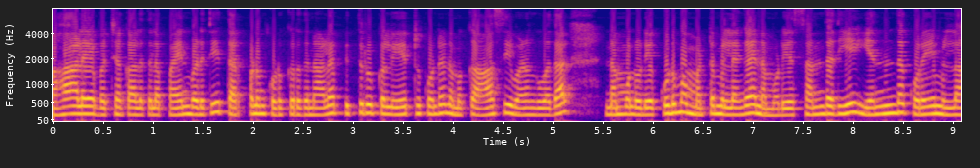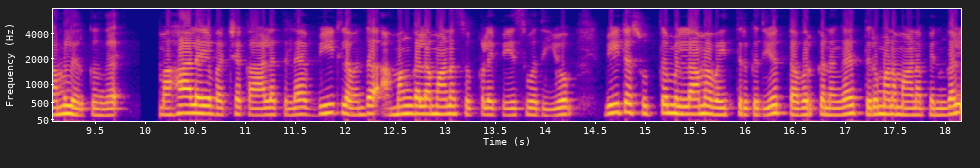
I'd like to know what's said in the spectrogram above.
மகாலய பட்ச காலத்துல பயன்படுத்தி தர்ப்பணம் கொடுக்கறதுனால பித்ருக்கள் ஏற்றுக்கொண்டு நமக்கு ஆசி வழங்குவதால் நம்மளுடைய குடும்பம் மட்டும் இல்லைங்க நம்முடைய சந்ததியே எந்த குறையும் இல்லாமல் இருக்குங்க. மகாலயபட்ச காலத்தில் வீட்டில் வந்து அமங்கலமான சொற்களை பேசுவதையோ வீட்டை சுத்தம் இல்லாமல் வைத்திருக்கதையோ தவிர்க்கணுங்க. திருமணமான பெண்கள்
